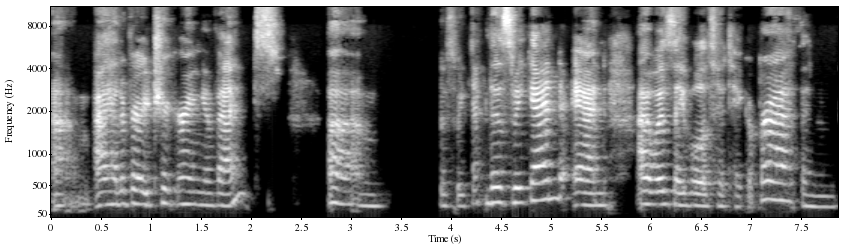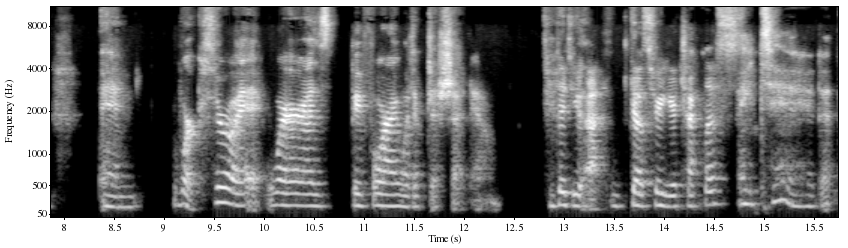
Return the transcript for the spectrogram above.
Um, I had a very triggering event um, This weekend. this weekend, and I was able to take a breath and and work through it. Whereas before, I would have just shut down. Did you uh, go through your checklist? I did,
